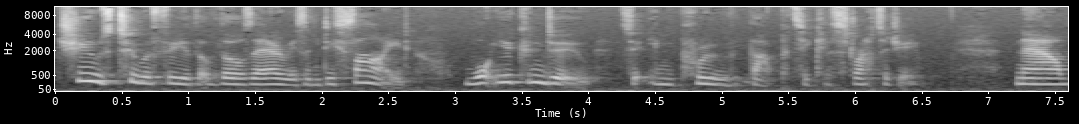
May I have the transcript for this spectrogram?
Choose two or three of those areas and decide what you can do to improve that particular strategy. Now,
